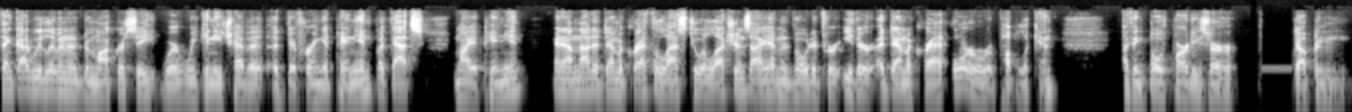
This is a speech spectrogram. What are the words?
thank God we live in a democracy where we can each have a, a differing opinion, but that's my opinion. And I'm not a Democrat. The last two elections, I haven't voted for either a Democrat or a Republican. I think both parties are up and,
